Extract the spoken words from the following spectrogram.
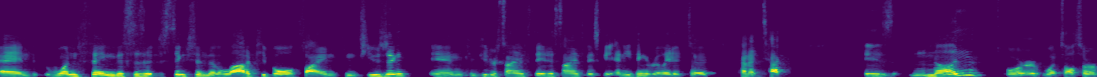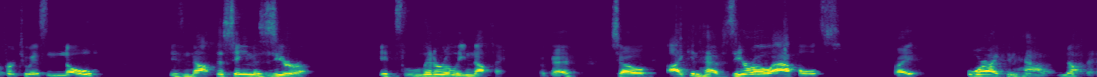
and one thing, this is a distinction that a lot of people find confusing in computer science, data science, basically anything related to kind of tech, is none, or what's also referred to as null, is not the same as zero. It's literally nothing, okay? So I can have zero apples, right? Or I can have nothing,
